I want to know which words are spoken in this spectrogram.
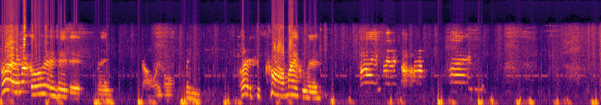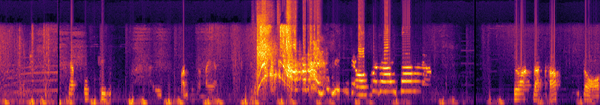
เฮ้ยมาเอ้ยเฮ้ยในเก่าไอ้น้องไม่มีเฮ้ยติดฆ่าไม่เลยเฮ้ยทำไมมันทำเฮ้ยแคปปุ๊บที่ปั๊มทำไมอะก็ได้ออกก็ได้ก็รักนะครับดอก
